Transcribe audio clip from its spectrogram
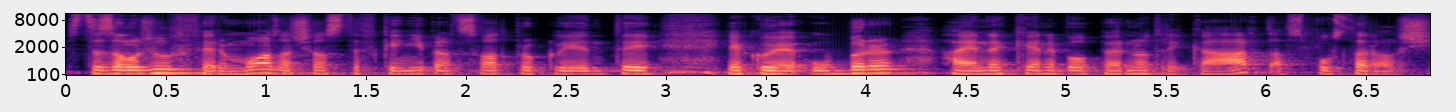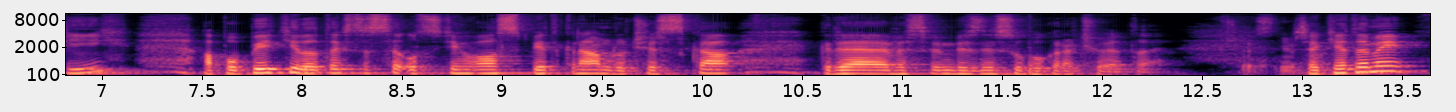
jste založil firmu a začal jste v Keni pracovat pro klienty, jako je Uber, Heineken nebo Pernod Ricard a spousta dalších. A po pěti letech jste se odstěhoval zpět k nám do Česka, kde ve svém biznesu pokračujete. Přesně Řekněte mi,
